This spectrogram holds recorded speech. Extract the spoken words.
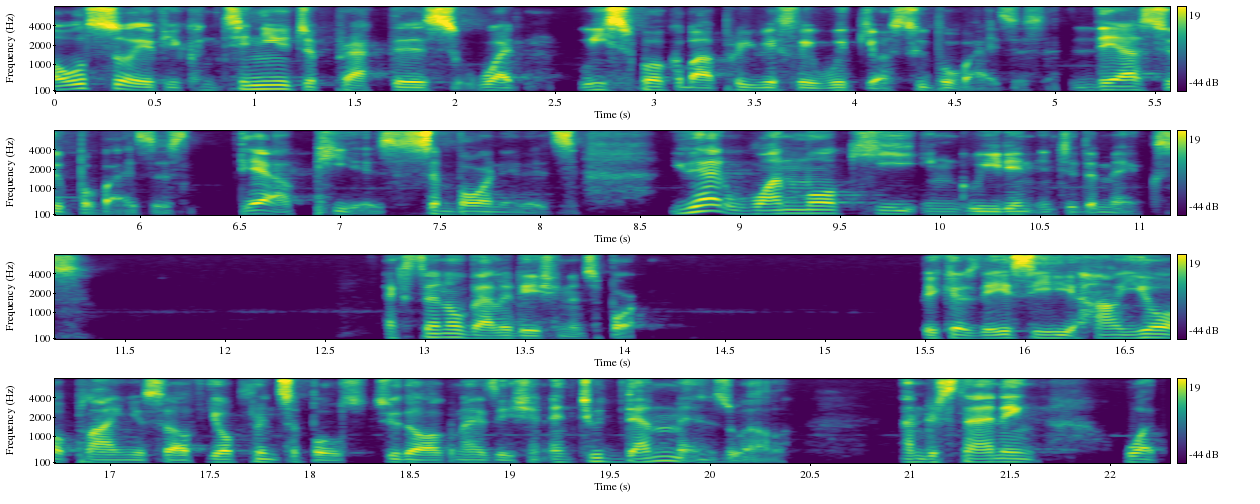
Also, if you continue to practice what we spoke about previously with your supervisors, their supervisors, their peers, subordinates, you add one more key ingredient into the mix external validation and support because they see how you're applying yourself, your principles to the organization and to them as well. Understanding what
